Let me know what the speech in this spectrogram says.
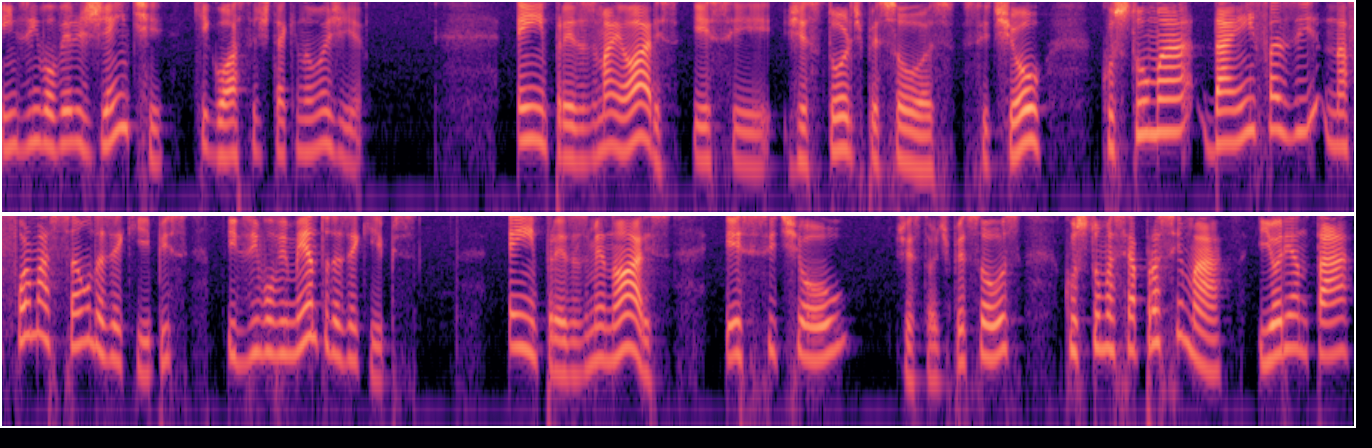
em desenvolver gente que gosta de tecnologia. Em empresas maiores, esse gestor de pessoas, CTO, costuma dar ênfase na formação das equipes e desenvolvimento das equipes. Em empresas menores, esse CTO, gestor de pessoas, costuma se aproximar e orientar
